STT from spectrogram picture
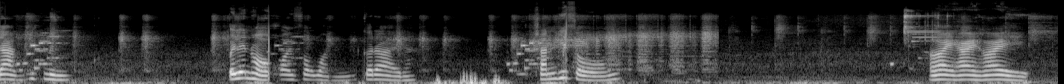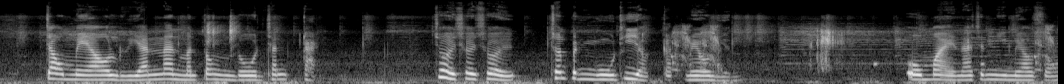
ยากนิดนึง ไปเล่นหอคอยสวรรค์ก็ได้นะ ชั้นที่สองเฮ้ยเฮ้ยเฮ้ยเจ้าแมวเหรียญนั่นมันต้องโดนฉันกัดช่วยช่วยช่วยฉันเป็นงูที่อยากกัดแมวเหรียญโอ้ไม่นะ ฉันมีแมวสอง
